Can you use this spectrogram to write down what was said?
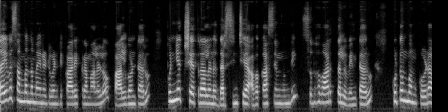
దైవ సంబంధమైనటువంటి కార్యక్రమాలలో పాల్గొంటారు. పుణ్యక్షేత్రాలను దర్శించే అవకాశం ఉంది. శుభవార్తలు వింటారు. కుటుంబం కూడా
